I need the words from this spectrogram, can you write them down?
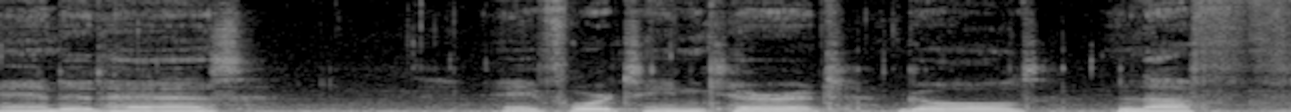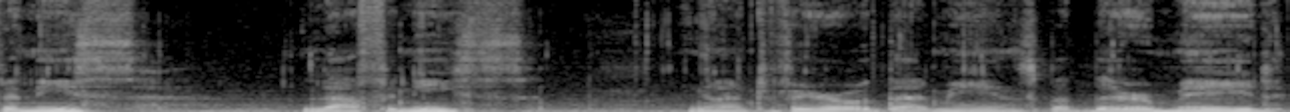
and it has a 14 karat gold La Fenice La Fenice I'm gonna have to figure out what that means but they're made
